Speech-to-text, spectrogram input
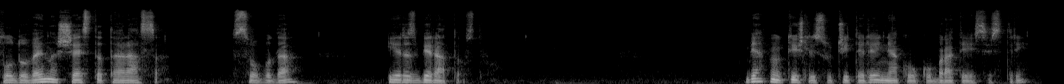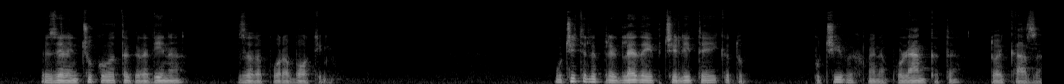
Плодове на шестата раса Свобода и разбирателство Бяхме отишли с учителя и няколко братя и сестри в Зеленчуковата градина, за да поработим. Учителя прегледа и пчелите и като почивахме на полянката, той каза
